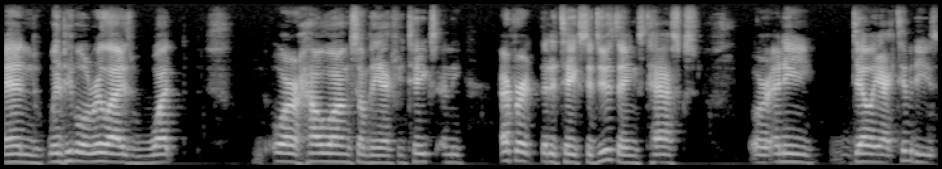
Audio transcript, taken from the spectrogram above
and when people realize what or how long something actually takes and the effort that it takes to do things, tasks, or any daily activities,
